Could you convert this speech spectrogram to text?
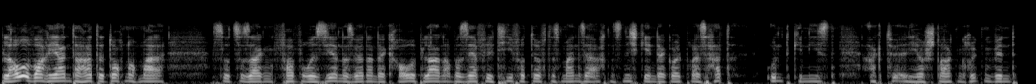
blaue Variante hatte, doch nochmal sozusagen favorisieren. Das wäre dann der graue Plan, aber sehr viel tiefer dürfte es meines Erachtens nicht gehen. Der Goldpreis hat und genießt aktuell hier starken Rückenwind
